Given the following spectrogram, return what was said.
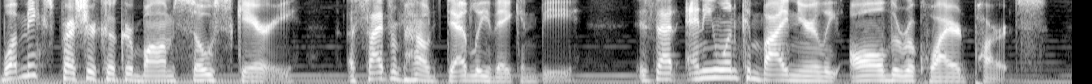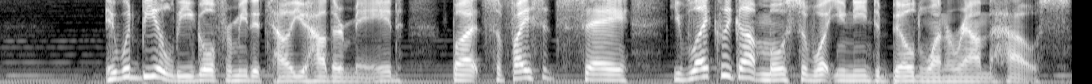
What makes pressure cooker bombs so scary, aside from how deadly they can be, is that anyone can buy nearly all the required parts. It would be illegal for me to tell you how they're made, but suffice it to say, you've likely got most of what you need to build one around the house.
